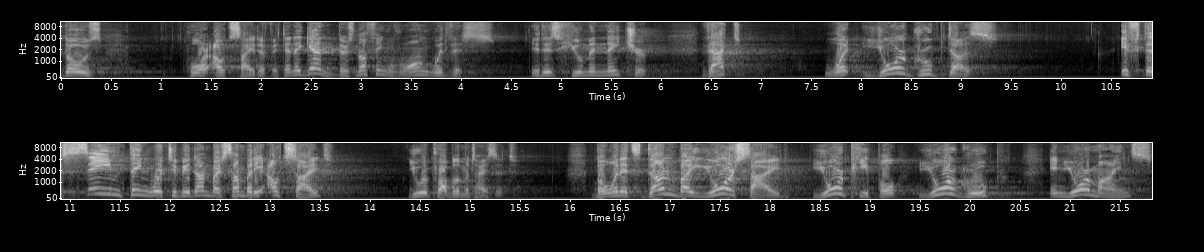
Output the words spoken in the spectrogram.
those who are outside of it. And again, there's nothing wrong with this. It is human nature that what your group does, if the same thing were to be done by somebody outside, you would problematize it. But when it's done by your side, your people, your group, in your minds,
